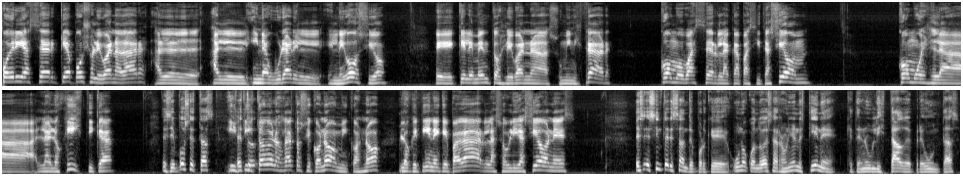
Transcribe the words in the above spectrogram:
Podría ser qué apoyo le van a dar al, al inaugurar el, el negocio, eh, qué elementos le van a suministrar, cómo va a ser la capacitación, cómo es la, la logística Es decir, vos estás... y, esto- y todos los datos económicos, ¿no? Lo que tiene que pagar, las obligaciones. Es, es interesante porque uno cuando va a esas reuniones tiene que tener un listado de preguntas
